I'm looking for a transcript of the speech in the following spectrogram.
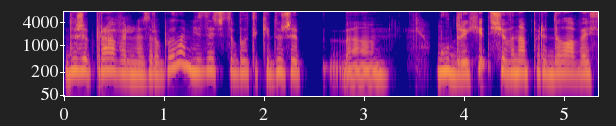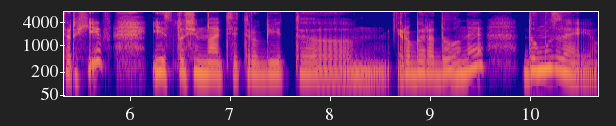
дуже правильно зробила. Мені здається, це був такий дуже мудрий хід, що вона передала весь архів і 117 робіт е, Робера Долоне до музею.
